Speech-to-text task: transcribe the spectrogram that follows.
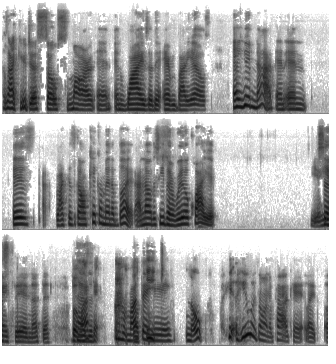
like you're just so smart and and wiser than everybody else. And you're not. And and is like it's gonna kick him in the butt. I noticed he been real quiet yeah he ain't said nothing. But my thing my thing is nope. He, he was on a podcast like a,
